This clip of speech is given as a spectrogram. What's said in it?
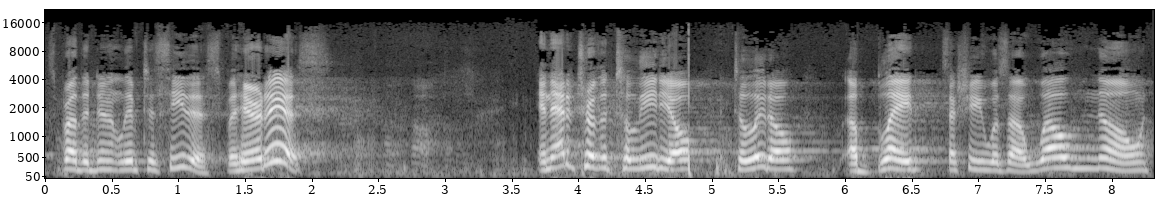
This brother didn't live to see this, but here it is. An editor of the Toledo, Toledo a Blade, it actually was a well-known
